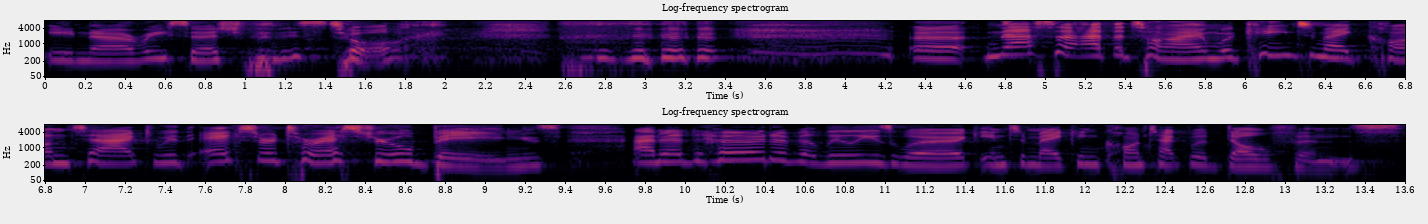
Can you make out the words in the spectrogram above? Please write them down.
in uh, research for this talk. Uh, NASA at the time were keen to make contact with extraterrestrial beings and had heard of Lilly's work into making contact with dolphins.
